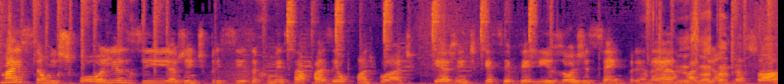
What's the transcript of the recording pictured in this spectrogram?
mas são escolhas e a gente precisa começar a fazer o quanto antes, porque a gente quer ser feliz hoje e sempre, né? Não Exatamente. adianta só,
